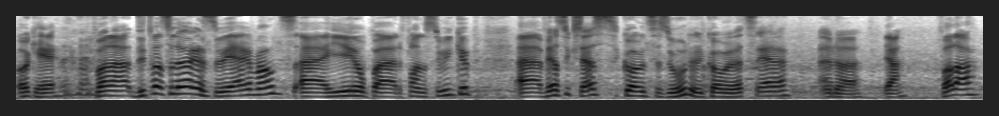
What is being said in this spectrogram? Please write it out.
Oké. voilà. Dit was Lorenz Weermans uh, hier op uh, de Flanders Swimming Cup. Uh, veel succes komend seizoen en komende wedstrijden. En ja, voilà.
